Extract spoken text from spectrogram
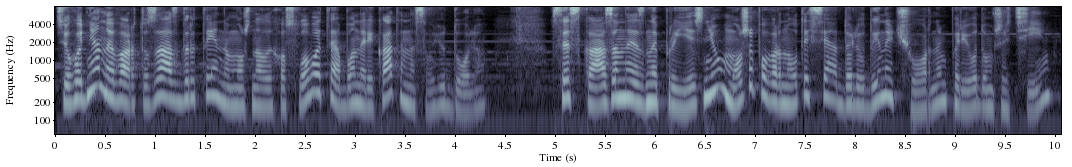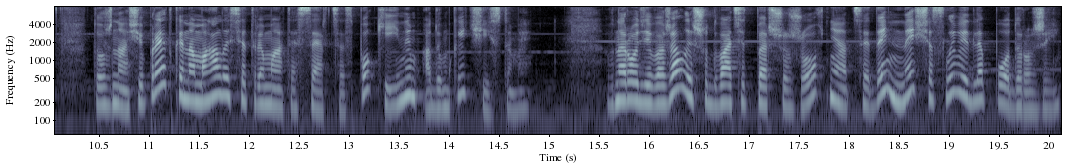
Цього дня не варто заздрити, не можна лихословити або нарікати на свою долю. Все сказане з неприязню може повернутися до людини чорним періодом в житті, тож наші предки намагалися тримати серце спокійним, а думки чистими. В народі вважали, що 21 жовтня це день нещасливий для подорожей.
